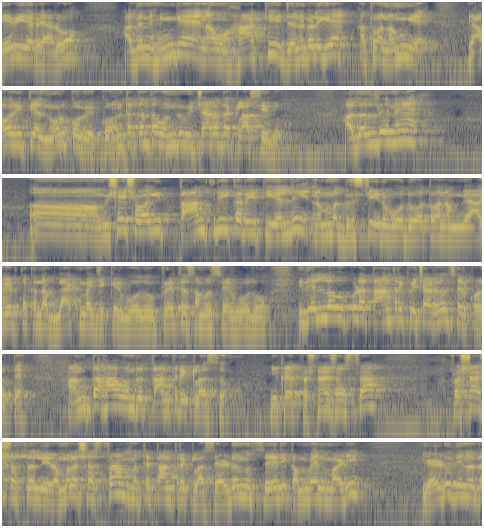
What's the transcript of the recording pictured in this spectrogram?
ದೇವಿಯರು ಯಾರು, ಅದನ್ನು ಹೇಗೆ ನಾವು ಹಾಕಿ ಜನಗಳಿಗೆ ಅಥವಾ ನಮಗೆ ಯಾವ ರೀತಿಯಲ್ಲಿ ನೋಡ್ಕೋಬೇಕು ಅಂತಕ್ಕಂಥ ಒಂದು ವಿಚಾರದ ಕ್ಲಾಸ್ ಇದು. ಅದಲ್ಲದೆ ವಿಶೇಷವಾಗಿ ತಾಂತ್ರಿಕ ರೀತಿಯಲ್ಲಿ ನಮ್ಮ ದೃಷ್ಟಿ ಇರ್ಬೋದು ಅಥವಾ ನಮಗೆ ಆಗಿರ್ತಕ್ಕಂಥ ಬ್ಲ್ಯಾಕ್ ಮ್ಯಾಜಿಕ್ ಇರ್ಬೋದು, ಪ್ರೇತ ಸಮಸ್ಯೆ ಇರ್ಬೋದು, ಇದೆಲ್ಲವೂ ಕೂಡ ತಾಂತ್ರಿಕ ವಿಚಾರದಲ್ಲಿ ಸೇರಿಕೊಳ್ಳುತ್ತೆ. ಅಂತಹ ಒಂದು ತಾಂತ್ರಿಕ ಕ್ಲಾಸು, ಈ ಕಡೆ ಪ್ರಶ್ನಾಶಾಸ್ತ್ರ, ಪ್ರಶ್ನಾಶಾಸ್ತ್ರದಲ್ಲಿ ರಮಲಶಾಸ್ತ್ರ ಮತ್ತು ತಾಂತ್ರಿಕ ಕ್ಲಾಸ್ ಎರಡನ್ನೂ ಸೇರಿ ಕಂಬೈನ್ ಮಾಡಿ ಎರಡು ದಿನದ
